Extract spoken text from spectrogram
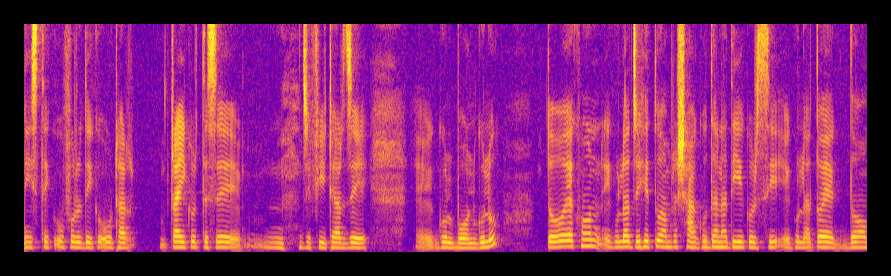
নিচ থেকে উপরের দিকে ওঠার ট্রাই করতেছে যে ফিটার যে গোল বলগুলো। তো এখন এগুলা যেহেতু আমরা সাগুদানা দিয়ে করছি, এগুলা তো একদম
